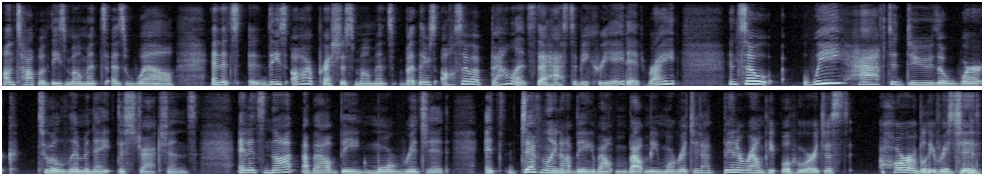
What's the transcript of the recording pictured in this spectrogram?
on top of these moments as well. And it's these are precious moments, but there's also a balance that has to be created, right? And so we have to do the work to eliminate distractions. And it's not about being more rigid. It's definitely not being about about me more rigid. I've been around people who are just horribly rigid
